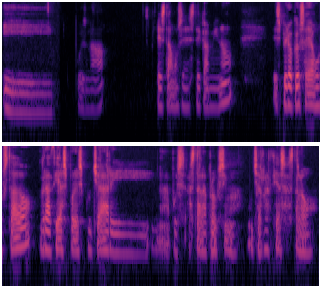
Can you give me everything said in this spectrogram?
y pues nada, estamos en este camino. Espero que os haya gustado. Gracias por escuchar y nada, pues hasta la próxima. Muchas gracias. Hasta luego.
